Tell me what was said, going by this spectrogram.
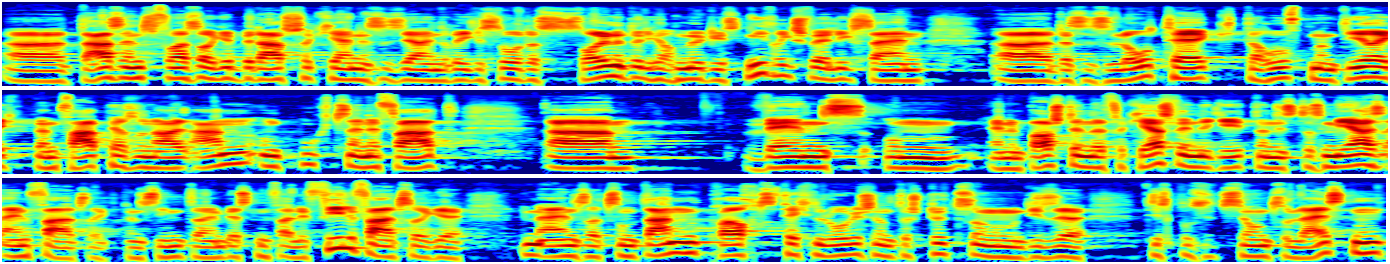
äh, Daseinsvorsorgebedarfsverkehren ist es ja in der Regel so, das soll natürlich auch möglichst niedrigschwellig sein. Äh, das ist Low-Tech, da ruft man direkt beim Fahrpersonal an und bucht seine Fahrt. Ähm, wenn es um einen Baustein der Verkehrswende geht, dann ist das mehr als ein Fahrzeug. Dann sind da im besten Falle viele Fahrzeuge im Einsatz und dann braucht es technologische Unterstützung, um diese Disposition zu leisten.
